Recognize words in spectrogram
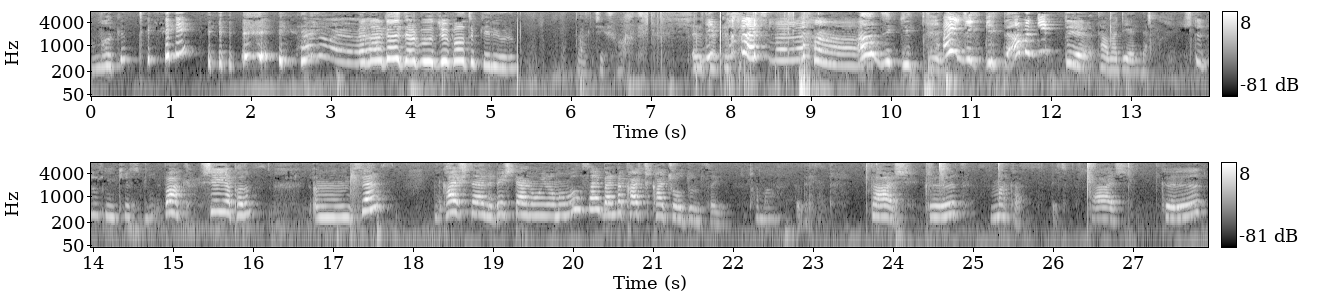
Bakın. Ben arkadaşlar bu cebe atıp geliyorum. Bak şu an. Evet Gitti saçları. Azıcık gitti. Azıcık gitti ama gitti. Tamam hadi yeniden. İşte düzgün kesme. Bak şey yapalım. Hmm, sen kaç tane? Beş tane oynamamı say. Ben de kaç kaç olduğunu sayayım. Tamam. Hadi. Taş, kağıt, makas. Taş, kağıt,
